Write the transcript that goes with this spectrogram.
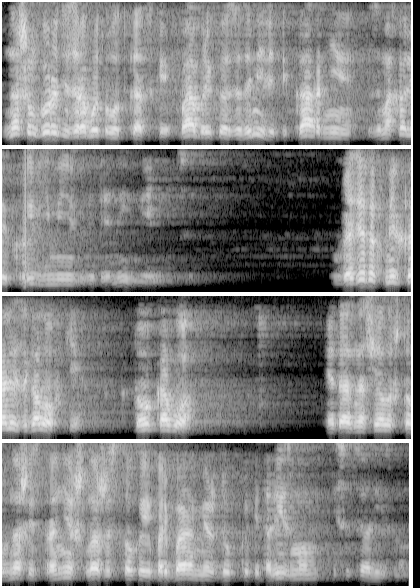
В нашем городе заработала ткацкая фабрика, задымили пекарни, замахали крыльями ветряные мельницы. В газетах мелькали заголовки «Кто кого?». Это означало, что в нашей стране шла жестокая борьба между капитализмом и социализмом.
